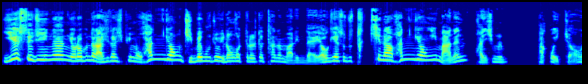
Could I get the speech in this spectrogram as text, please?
ESG는 여러분들 아시다시피 뭐 환경, 지배구조 이런 것들을 뜻하는 말인데 여기에서도 특히나 환경이 많은 관심을 받고 있죠.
